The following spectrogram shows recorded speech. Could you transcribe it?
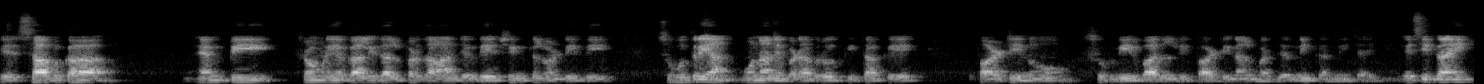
ਕਿ ਸਾਬਕਾ ਐਮਪੀ ਸ਼੍ਰੋਮਣੀ ਅਕਾਲੀ ਦਲ ਪ੍ਰਧਾਨ ਜਗਦੇਵ ਸਿੰਘ ਤਲਵੰਡੀ ਦੀ ਸਬੂਤਰੀਆਂ ਉਹਨਾਂ ਨੇ ਬੜਾ ਵਿਰੋਧ ਕੀਤਾ ਕਿ ਪਾਰਟੀ ਨੂੰ ਸੁਖਬੀਰ ਬਾਦਲ ਦੀ ਪਾਰਟੀ ਨਾਲ ਮਰਜਰ ਨਹੀਂ ਕਰਨੀ ਚਾਹੀਦੀ। ਇਸੇ ਤਰ੍ਹਾਂ ਹੀ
